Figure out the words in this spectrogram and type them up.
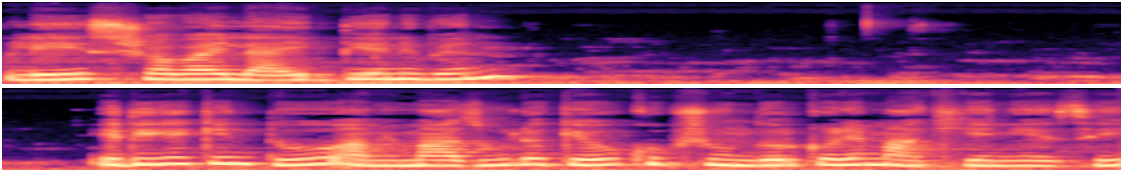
প্লিজ সবাই লাইক দিয়ে নেবেন। এদিকে কিন্তু আমি মাছগুলোকেও খুব সুন্দর করে মাখিয়ে নিয়েছি।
